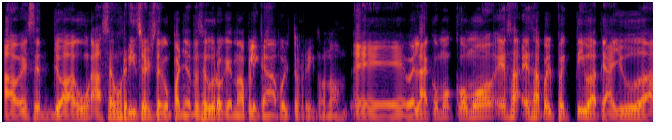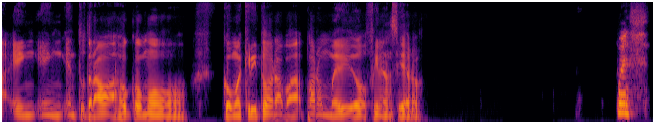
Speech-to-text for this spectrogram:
a veces yo hago haces un research de compañías de seguro que no aplican a Puerto Rico, ¿no? Eh, ¿Verdad? ¿Cómo, cómo esa, esa perspectiva te ayuda en, en, en tu trabajo como, como escritora para un medio financiero? Pues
